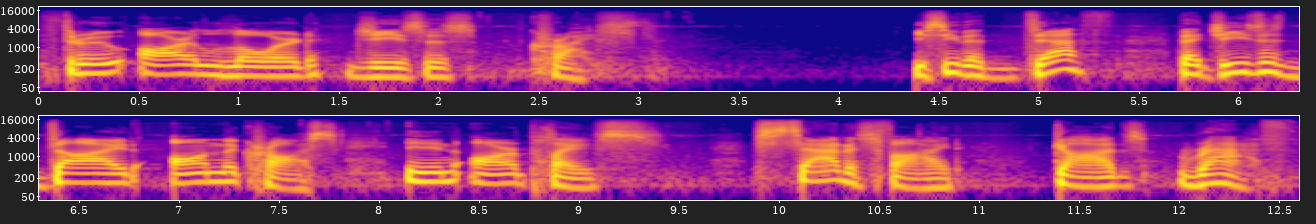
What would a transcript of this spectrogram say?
through our Lord Jesus Christ. You see, the death that Jesus died on the cross in our place satisfied God's wrath.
